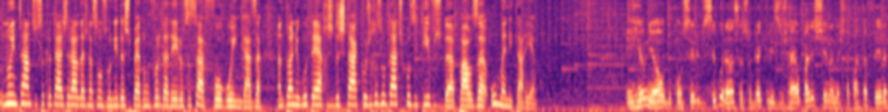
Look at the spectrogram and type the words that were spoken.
No entanto, o secretário-geral das Nações Unidas pede um verdadeiro cessar-fogo em Gaza. António Guterres destaca os resultados positivos da pausa humanitária. Em reunião do Conselho de Segurança sobre a crise Israel-Palestina nesta quarta-feira,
